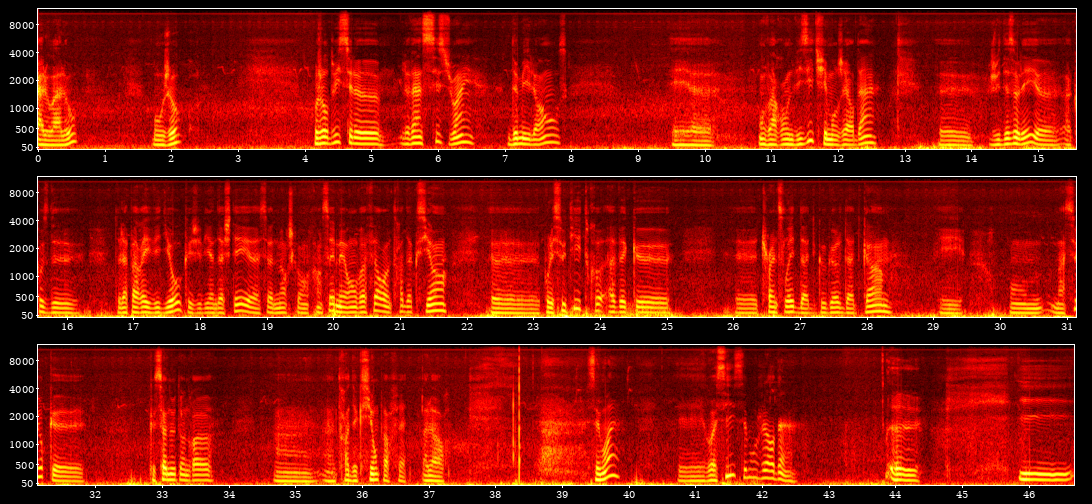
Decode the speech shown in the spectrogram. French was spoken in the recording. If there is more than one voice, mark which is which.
Speaker 1: Allô, allô. Bonjour. Aujourd'hui, c'est le, 26 juin 2011. Et euh, on va rendre visite chez mon jardin. Euh, je suis désolé euh, à cause de, de l'appareil vidéo que je viens d'acheter. ça ne marche qu'en français, mais on va faire une traduction pour les sous-titres avec translate.google.com et on m'assure que, que ça nous donnera une traduction parfaite. Alors, c'est moi, et voici, c'est mon jardin. Euh, il,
